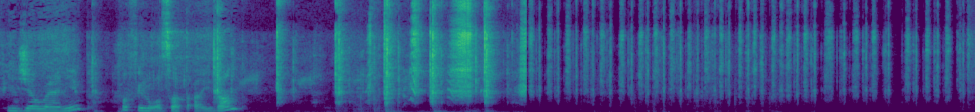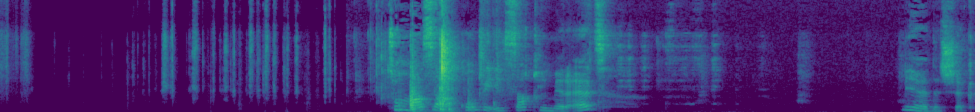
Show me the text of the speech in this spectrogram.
في الجوانب وفي الوسط أيضا. ثم سأقوم بإلصاق المرآة بهذا الشكل.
